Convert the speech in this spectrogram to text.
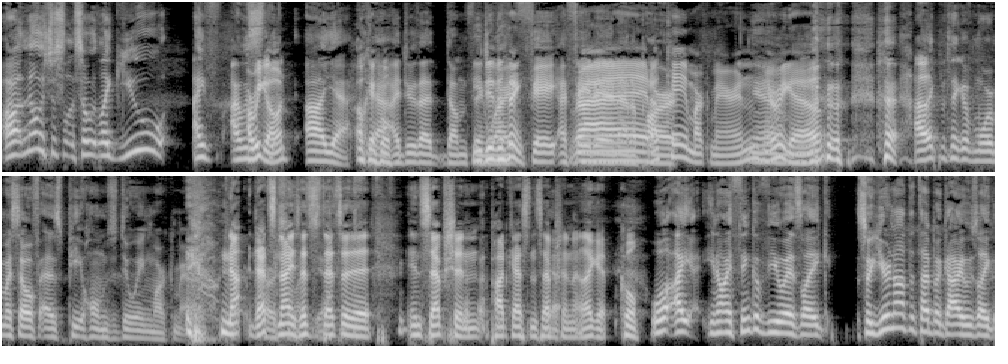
uh, no, it's just so like you. I I was. Are we going? Uh, yeah. Okay, yeah, cool. I do that dumb thing. You did the thing. I fade, I fade in and apart. Okay, Marc Maron. Yeah. Here we go. I like to think of more of myself as Pete Holmes doing Marc Maron. No, that's nice. That's yeah. that's a Inception podcast. Inception. I like it. Cool. Well, I you know I think of you as like so you're not the type of guy who's like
